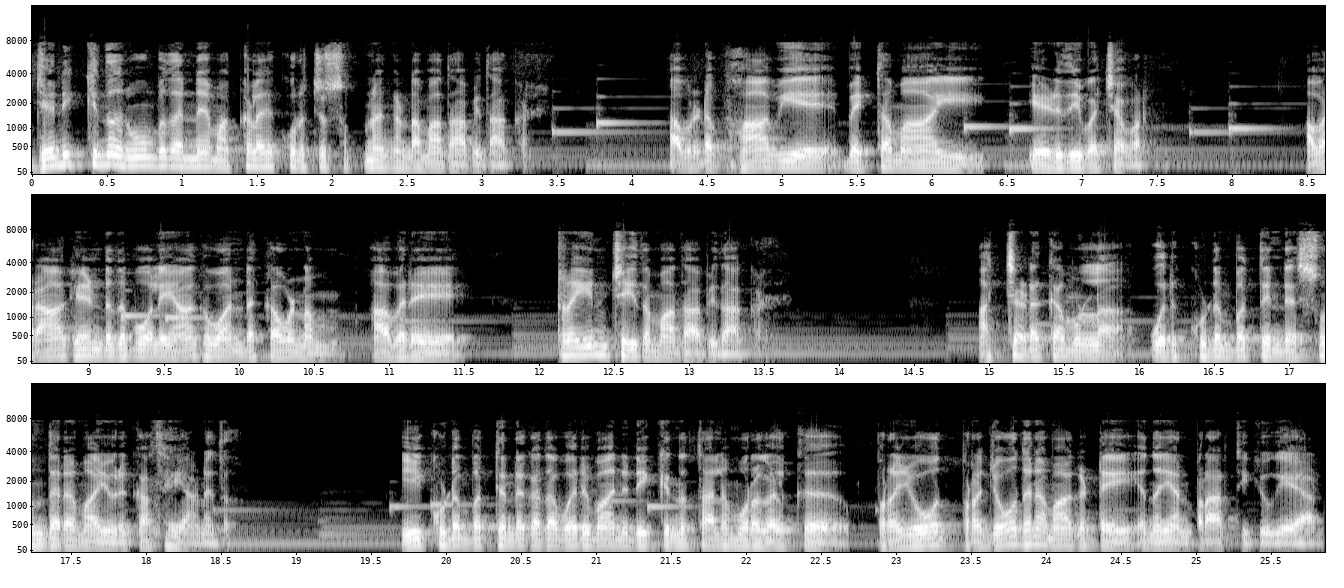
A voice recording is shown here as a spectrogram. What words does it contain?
ജനിക്കുന്നതിന് മുമ്പ് തന്നെ മക്കളെക്കുറിച്ച് സ്വപ്നം കണ്ട മാതാപിതാക്കൾ അവരുടെ ഭാവിയെ വ്യക്തമായി എഴുതി വച്ചവർ അവരാകേണ്ടതുപോലെ ആകുവാന്റെ കവണം അവരെ ട്രെയിൻ ചെയ്ത മാതാപിതാക്കൾ. അച്ചടക്കമുള്ള ഒരു കുടുംബത്തിന്റെ സുന്ദരമായ ഒരു കഥയാണിത്. ഈ കുടുംബത്തിന്റെ കഥ വരുവാനിരിക്കുന്ന തലമുറകൾക്ക് പ്രയോ പ്രചോദനമാകട്ടെ എന്ന് ഞാൻ പ്രാർത്ഥിക്കുകയാണ്.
